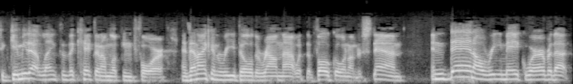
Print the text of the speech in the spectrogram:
to give me that length of the kick that I'm looking for. And then I can rebuild around that with the vocal and understand. And then I'll remake wherever that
